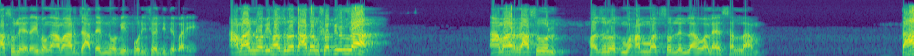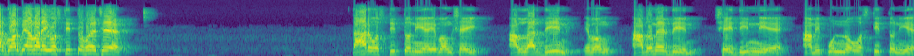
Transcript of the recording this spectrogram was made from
রাসূলের এবং আমার জাতের নবীর পরিচয় দিতে পারি। আমার নবী হজরত আদম শফিউল্লাহ, আমার রাসূল হজরত মুহাম্মদ সাল্লাল্লাহু আলাইসাল্লাম তার গর্বে আমার এই অস্তিত্ব হয়েছে। তার অস্তিত্ব নিয়ে এবং সেই আল্লাহর দিন এবং আদমের দিন, সেই দিন নিয়ে আমি পূর্ণ অস্তিত্ব নিয়ে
